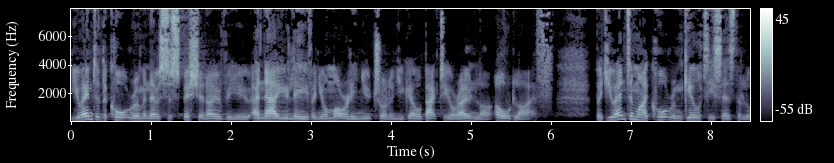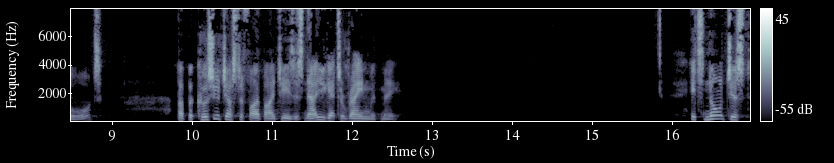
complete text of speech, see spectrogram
you entered the courtroom and there was suspicion over you and now you leave and you're morally neutral and you go back to your own li- old life. But you enter my courtroom guilty, says the Lord. But because you're justified by Jesus, now you get to reign with me. It's not just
